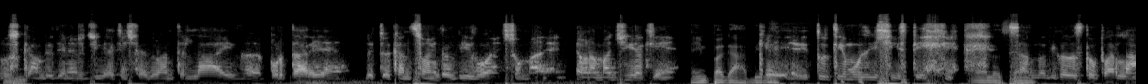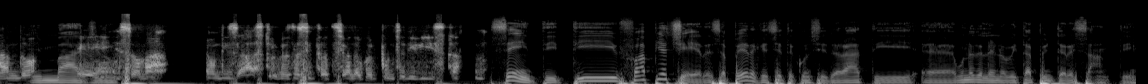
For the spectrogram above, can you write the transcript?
lo scambio di energia che c'è durante il live, portare le tue canzoni dal vivo, insomma, è una magia che è impagabile. Che tutti i musicisti eh, so. sanno di cosa sto parlando. Immagino. E, insomma, è un disastro questa situazione da quel punto di vista. Senti, ti fa piacere sapere che siete considerati eh, una delle novità più interessanti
